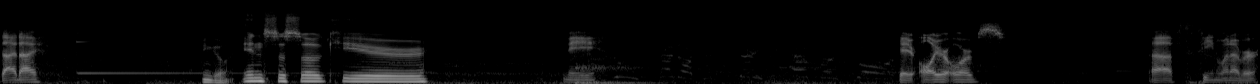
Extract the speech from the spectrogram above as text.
Die die. can go insta soak here. Me. Get all your orbs. Uh, fiend whenever.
